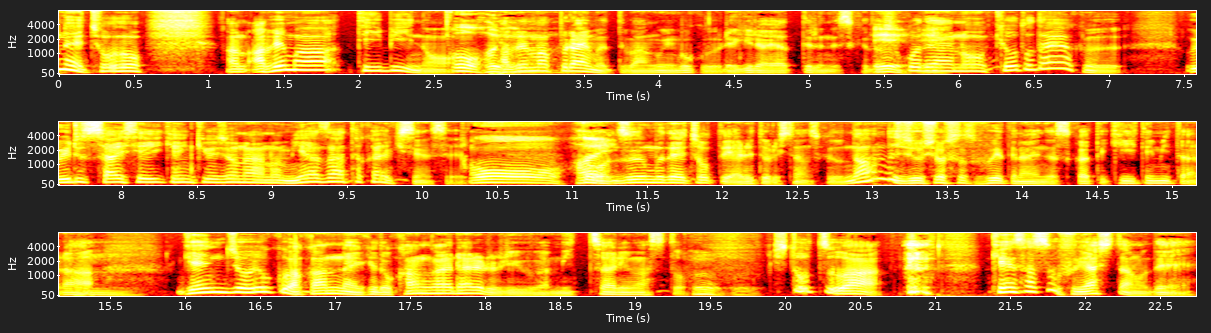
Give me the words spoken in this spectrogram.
ね、ちょうど、あの、 ABEMA TV の、 ABEMA Prime って番組僕レギュラーやってるんですけど、そこであの、京都大学ウイルス再生研究所のあの宮沢孝幸先生と、 Zoom でちょっとやり取りしたんですけど、なんで重症者数増えてないんですかって聞いてみたら、うん、現状よくわかんないけど考えられる理由は3つありますと。一、うん、つは、検査数増やしたので、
